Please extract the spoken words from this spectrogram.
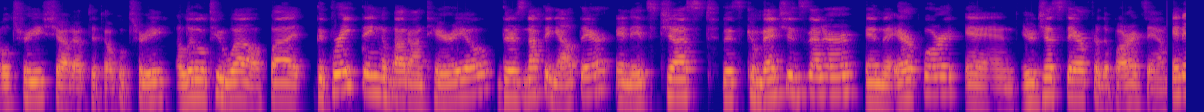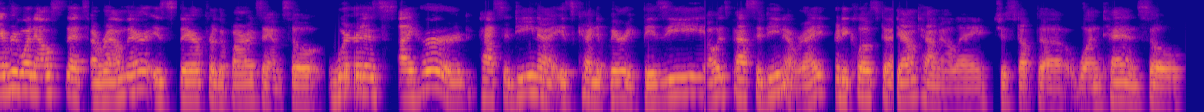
Doubletree, shout out to Doubletree, a little too well. But the great thing about Ontario, there's nothing out there, and it's just this convention center and the airport, and you're just there for the bar exam. And everyone else that's around there is there for the bar exam. So, whereas I heard Pasadena is kind of very busy. Oh, it's Pasadena, right? Pretty close to downtown LA, just up to 110. So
